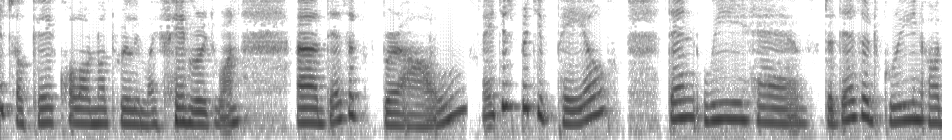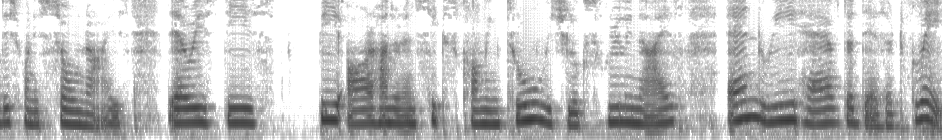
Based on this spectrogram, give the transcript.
it's okay. Color not really my favorite one. Uh, desert brown. It is pretty pale. Then we have the desert green. Oh this one is so nice. There is this pr 106 coming through which looks really nice. And we have the desert gray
